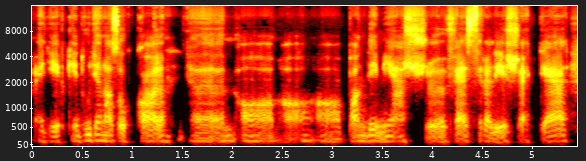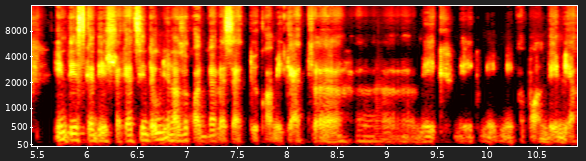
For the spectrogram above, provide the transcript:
egyébként ugyanazokkal a, a, a pandémiás felszerelésekkel, intézkedéseket, szinte ugyanazokat bevezettük, amiket még, még, még, még a pandémia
